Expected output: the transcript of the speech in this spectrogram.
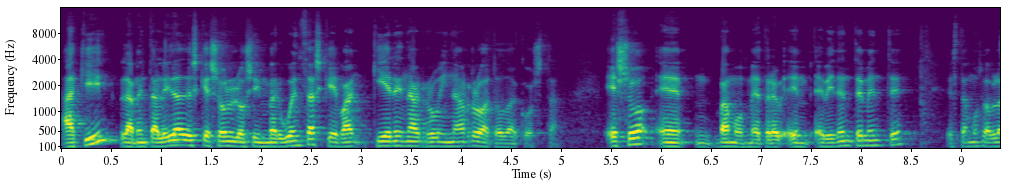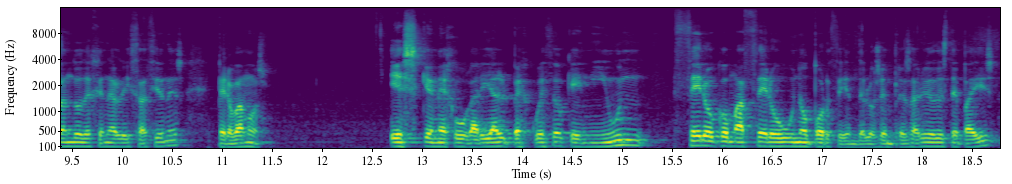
Aquí la mentalidad es que son los sinvergüenzas que van, quieren arruinarlo a toda costa. Eso, eh, vamos, me em, evidentemente estamos hablando de generalizaciones, pero vamos, es que me jugaría el pescuezo que ni un 0,01% de los empresarios de este país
